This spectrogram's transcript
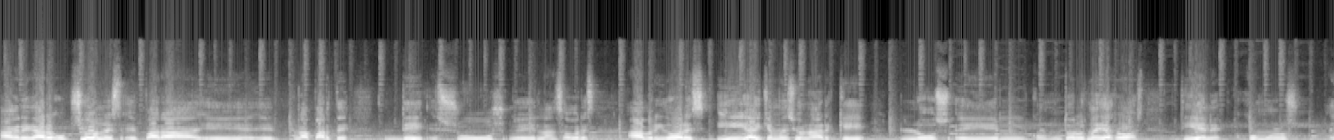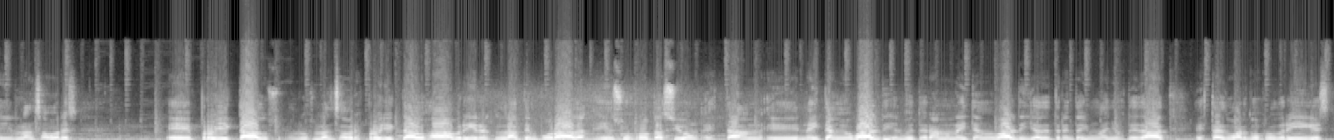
agregar opciones eh, para eh, eh, la parte de sus lanzadores abridores. Y hay que mencionar que los el conjunto de los medias rojas tiene como los lanzadores eh, proyectados, los lanzadores proyectados a abrir la temporada en su rotación están eh, Nathan Eovaldi, el veterano Nathan Eovaldi, ya de 31 años de edad, está Eduardo Rodríguez,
